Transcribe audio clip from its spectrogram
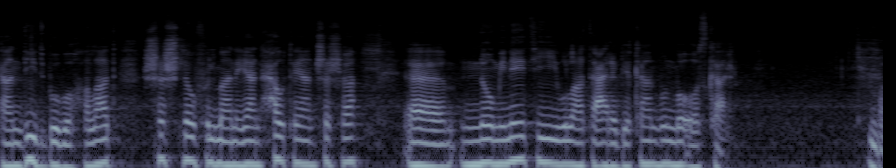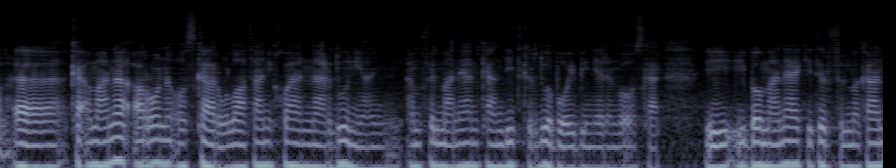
کاندید بوو بۆ خەڵات شش لەو فیلمانە یان حوتیان شەشە نۆمینەتی وڵاتە عەربیەکان بوون بۆ ئۆسکار کە ئەمانە ئەڕۆنە ئۆسکار وڵاتانی خۆیان نردونیان ئەم فیلمانیان کاندید کردووە بۆی بینێرن بە ئۆسکار بە مانایەکی تر فیلمەکان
